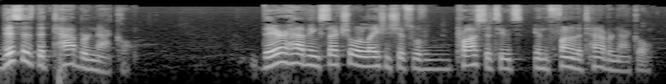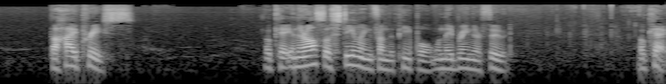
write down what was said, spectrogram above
this is the tabernacle. They're having sexual relationships with prostitutes in front of the tabernacle, the high priests. Okay, and they're also stealing from the people when they bring their food. Okay,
